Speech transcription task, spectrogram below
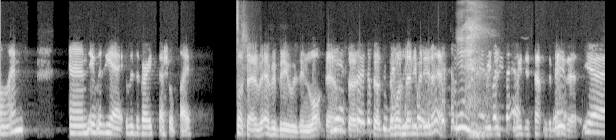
times, and it was yeah, it was a very special place. So everybody was in lockdown, so, so, there, so wasn't there wasn't anybody there. yeah. we, just, we just happened to yeah. be there. Yeah,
